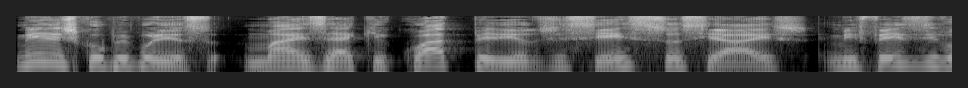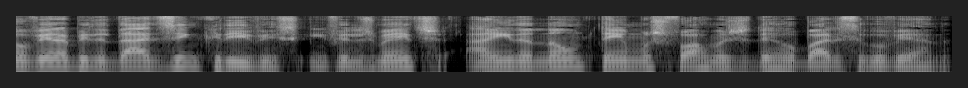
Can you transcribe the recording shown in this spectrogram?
Me desculpem por isso, mas é que quatro períodos de ciências sociais me fez desenvolver habilidades incríveis. Infelizmente, ainda não temos formas de derrubar esse governo.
